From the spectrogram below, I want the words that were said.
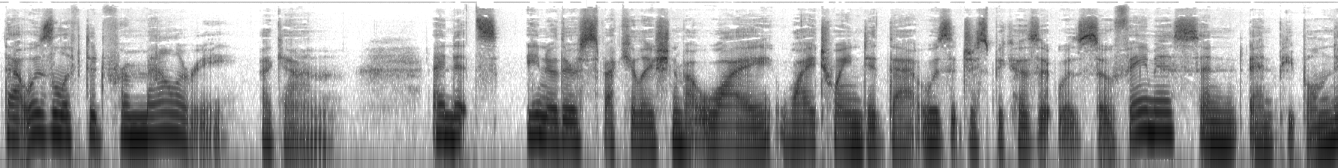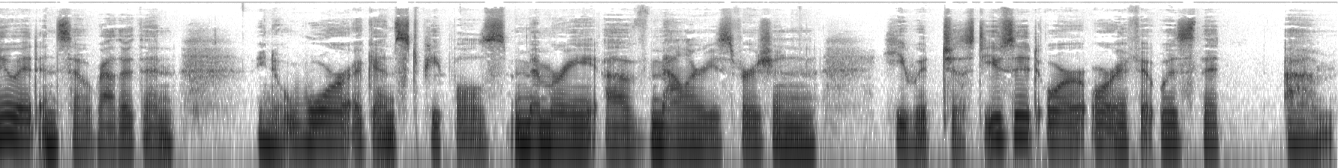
That was lifted from Malory again. And it's, you know, there's speculation about why why Twain did that. Was it just because it was so famous and, and people knew it? And so rather than, you know, war against people's memory of Malory's version, he would just use it, or or if it was that um,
